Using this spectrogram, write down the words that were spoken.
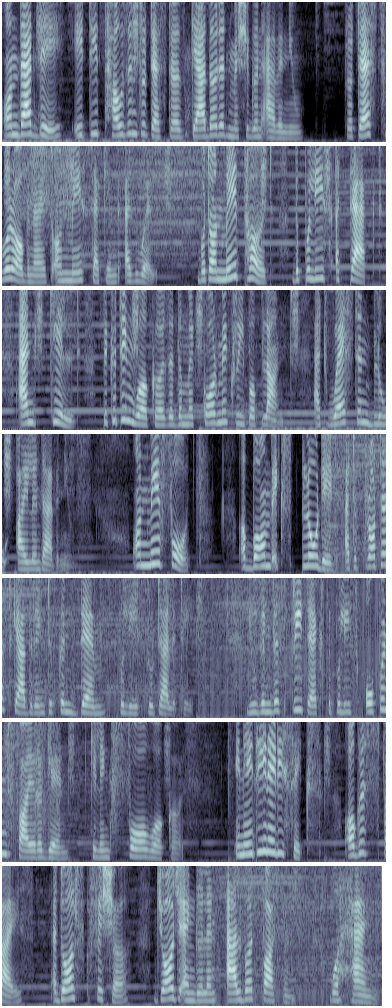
On that day, 80,000 protesters gathered at Michigan Avenue. Protests were organized on May 2nd as well. But on May 3rd, the police attacked and killed picketing workers at the McCormick Reaper plant at West and Blue Island Avenues. On May 4th, a bomb exploded at a protest gathering to condemn police brutality. Using this pretext, the police opened fire again, killing four workers. In 1886, August Spies, Adolf Fischer, George Engel, and Albert Parsons were hanged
